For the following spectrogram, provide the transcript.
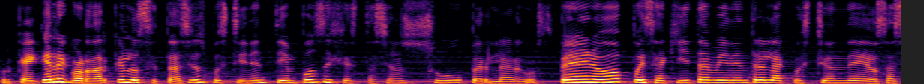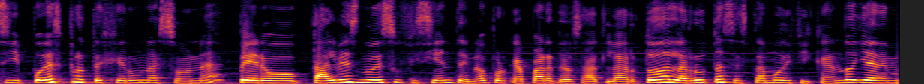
Porque hay que recordar que los cetáceos pues tienen tiempos de gestación súper largos. Pero pues aquí también entra la cuestión de, o sea, sí, puedes proteger una zona, pero tal vez no es suficiente, ¿no? Porque aparte, o sea, toda la ruta se está modificando y además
